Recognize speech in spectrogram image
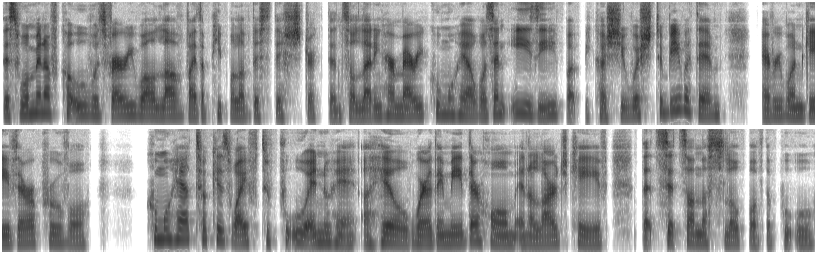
This woman of Ka'u was very well loved by the people of this district, and so letting her marry Kumuhea wasn't easy, but because she wished to be with him, everyone gave their approval. Kumuhea took his wife to Pu'u Enuhe, a hill where they made their home in a large cave that sits on the slope of the Pu'u.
